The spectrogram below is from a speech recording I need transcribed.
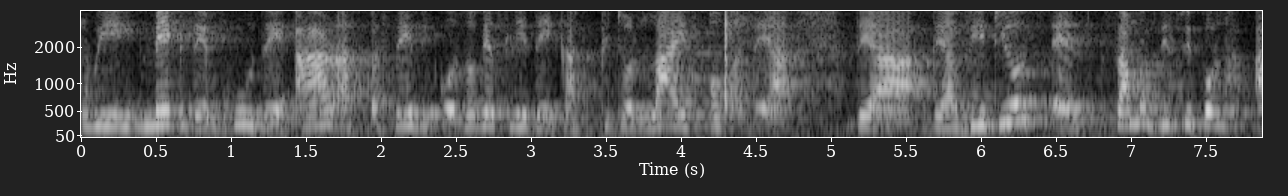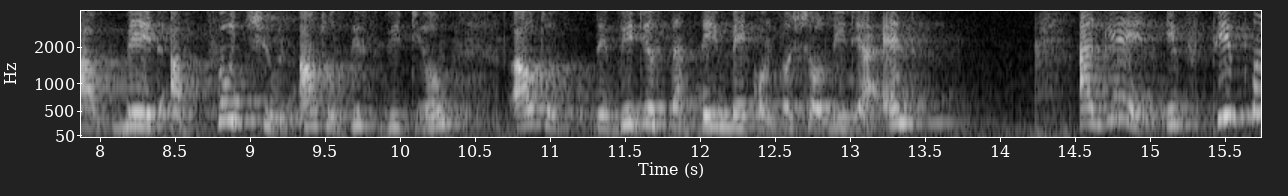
we make them who they are as per se because obviously they capitalize over their their their videos and some of these people have made a fortune out of this video out of the videos that they make on social media. And again if people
